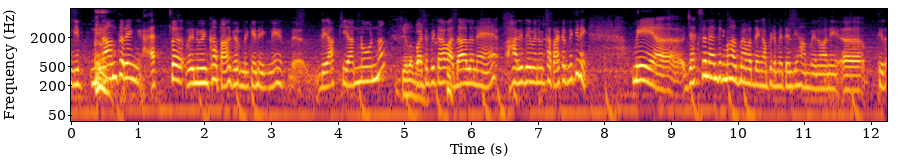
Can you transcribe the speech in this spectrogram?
නිරන්තරෙන් ඇත්ත වෙනුවෙන් කතා කරන කෙනෙක්නේ දෙයක් කියන්න ඕන්න වටපිටාව අදාල නෑ. හරිද වෙනුවෙන් කතා කරන කෙනෙක්. මේ ජක්ෂන් ඇන්තිරි මහත්මවත් දැන් අපිට මෙතැදි හම්බෙනවානේ තිර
